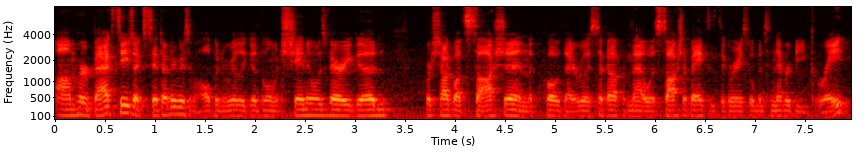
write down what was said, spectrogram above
Um, her backstage like sit down interviews have all been really good. The one with Shayna was very good where she talked about Sasha, and the quote that really stuck out from that was Sasha Banks is the greatest woman to never be great.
